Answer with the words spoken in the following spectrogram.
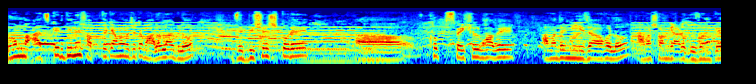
এবং আজকের দিনে সব থেকে আমার যেটা ভালো লাগল যে বিশেষ করে খুব স্পেশালভাবে আমাদের নিয়ে যাওয়া হলো। আমার সঙ্গে আরও দুজনকে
